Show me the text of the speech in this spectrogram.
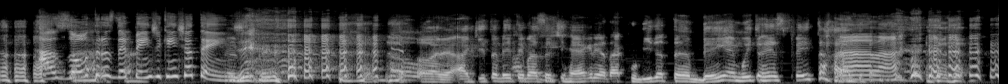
As outras depende de quem te atende. Olha, aqui também tem bastante regra e a da comida também é muito respeitada. Ah lá.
